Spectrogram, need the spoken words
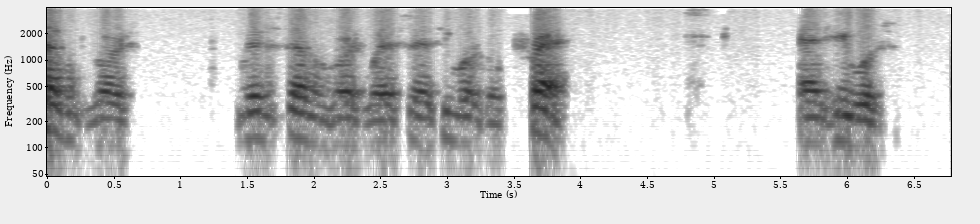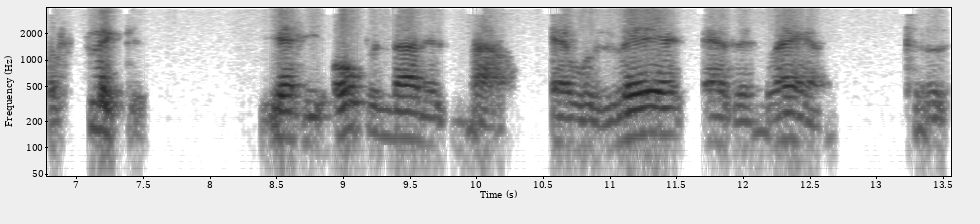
seventh verse. We're the seventh verse where it says he was oppressed and he was afflicted, yet he opened not his mouth and was led as a lamb to the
